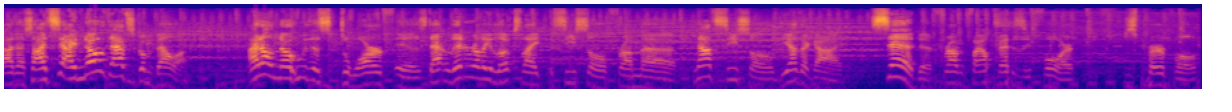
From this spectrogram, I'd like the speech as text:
Uh, so I'd say I know that's Goombella. I don't know who this dwarf is. That literally looks like Cecil from, uh, not Cecil, the other guy. Cid from Final Fantasy IV. Just purple.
